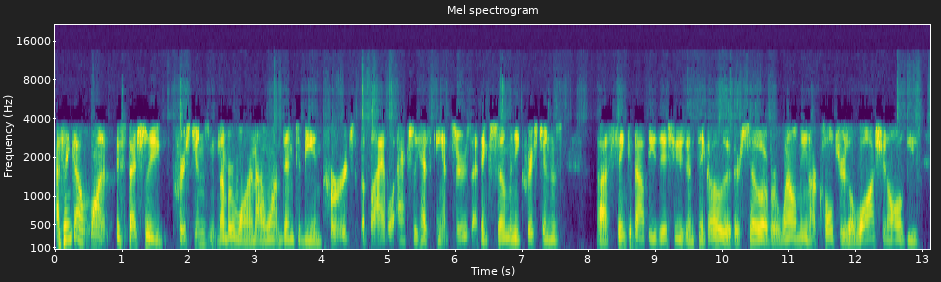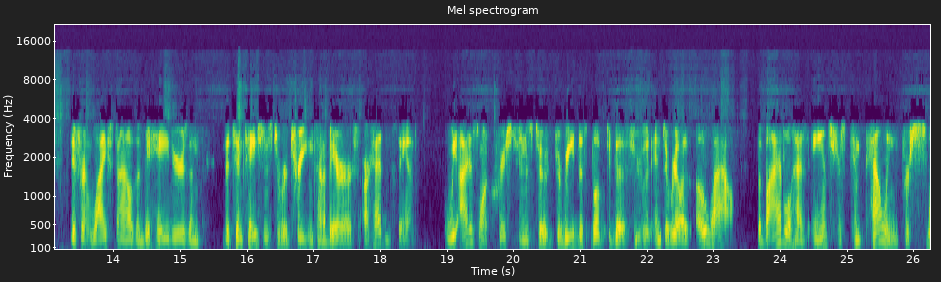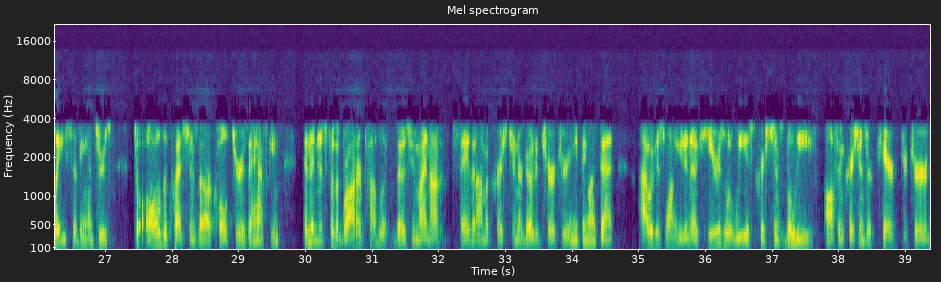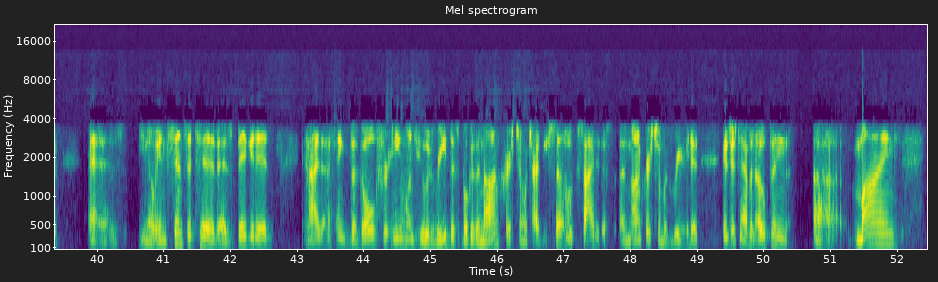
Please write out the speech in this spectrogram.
I think I want, especially Christians, number one, I want them to be encouraged. The Bible actually has answers. I think so many Christians uh, think about these issues and think, oh, they're so overwhelming. Our culture is awash in all these different lifestyles and behaviors, and the temptations to retreat and kind of bury our, our head in the sand. We, I just want Christians to, to read this book, to go through it, and to realize, oh, wow, the Bible has answers, compelling, persuasive answers to all the questions that our culture is asking. And then just for the broader public, those who might not say that I'm a Christian or go to church or anything like that, I would just want you to know here's what we as Christians believe. Often Christians are caricatured as, you know, insensitive, as bigoted. And I, I think the goal for anyone who would read this book as a non Christian, which I'd be so excited if a non Christian would read it, is just to have an open uh, mind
